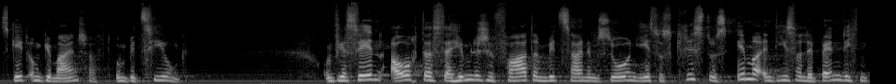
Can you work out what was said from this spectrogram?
Es geht um Gemeinschaft, um Beziehung. Und wir sehen auch, dass der himmlische Vater mit seinem Sohn Jesus Christus immer in dieser lebendigen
